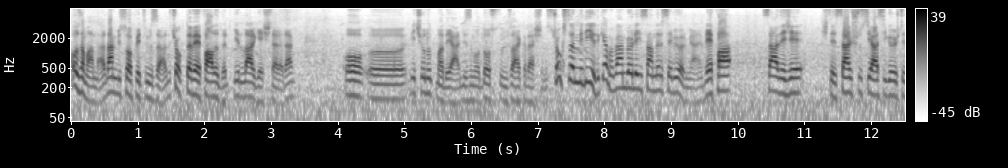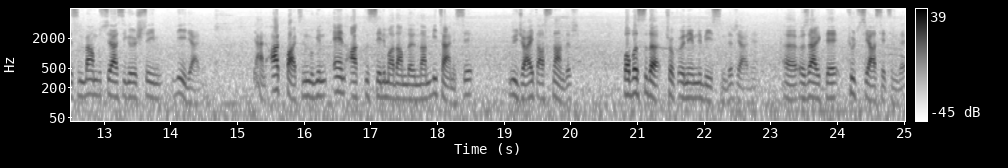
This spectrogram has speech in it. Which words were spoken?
O zamanlardan bir sohbetimiz vardı. Çok da vefalıdır. Yıllar geçti aradan. O e, hiç unutmadı yani bizim o dostluğumuz, arkadaşlığımız. Çok samimi değildik ama ben böyle insanları seviyorum yani. Vefa sadece işte sen şu siyasi görüştesin, ben bu siyasi görüşteyim değil yani. Yani AK Parti'nin bugün en aklı selim adamlarından bir tanesi Mücahit Aslan'dır. Babası da çok önemli bir isimdir yani. e, özellikle Kürt siyasetinde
